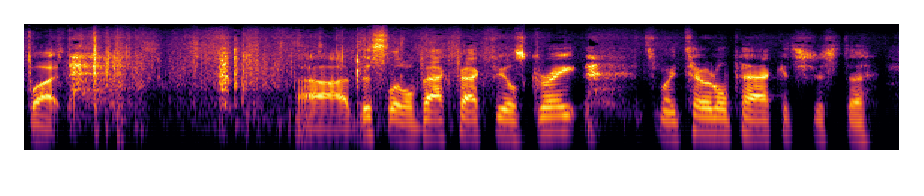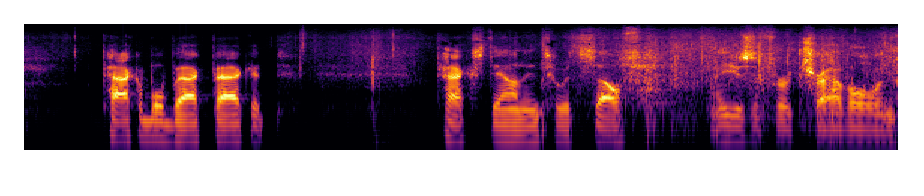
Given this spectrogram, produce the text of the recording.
But uh, this little backpack feels great. It's my total pack. It's just a packable backpack. It packs down into itself. I use it for travel and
